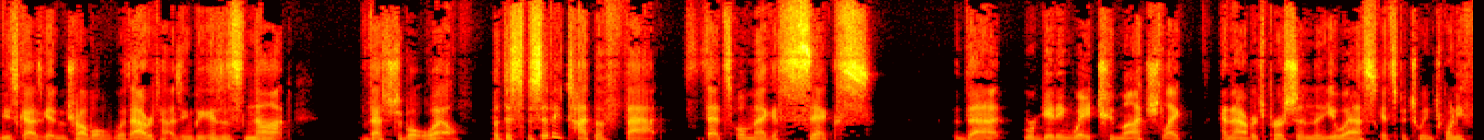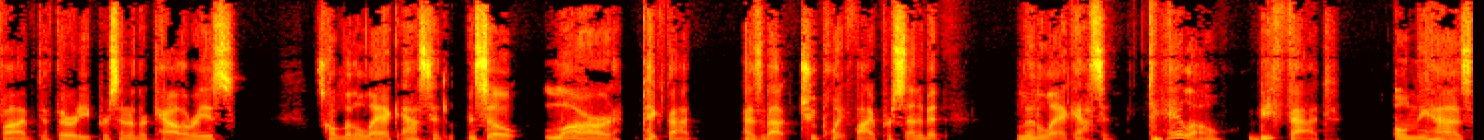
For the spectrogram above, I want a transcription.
these guys get in trouble with advertising because it's not vegetable oil. But the specific type of fat that's omega 6 that we're getting way too much, like an average person in the US gets between 25 to 30% of their calories. It's called linoleic acid. And so lard, pig fat, has about 2.5% of it linoleic acid. Tallow, beef fat, only has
